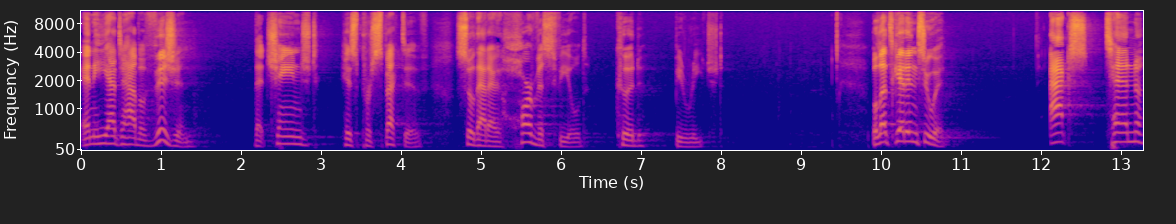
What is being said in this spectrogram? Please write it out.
And he had to have a vision that changed his perspective so that a harvest field could be reached. But let's get into it. Acts 10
